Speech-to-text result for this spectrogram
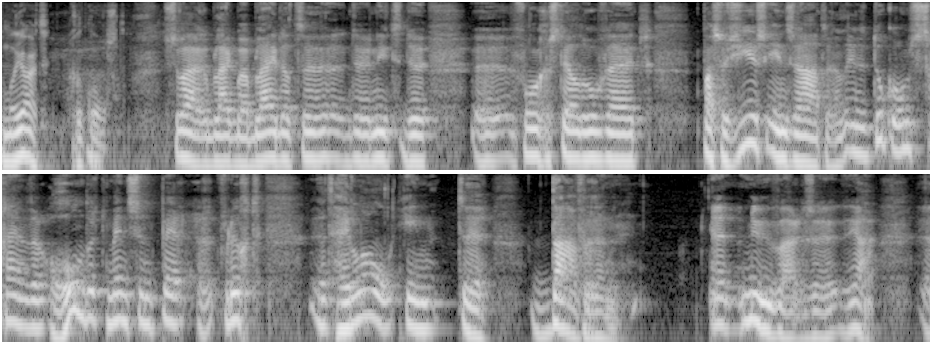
miljard gekost. Ze waren blijkbaar blij dat eh, er niet de voorgestelde hoeveelheid passagiers in zaten. Want in de toekomst schijnen er 100 mensen per vlucht het heelal in te daveren. En nu waren ze ja, eh,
